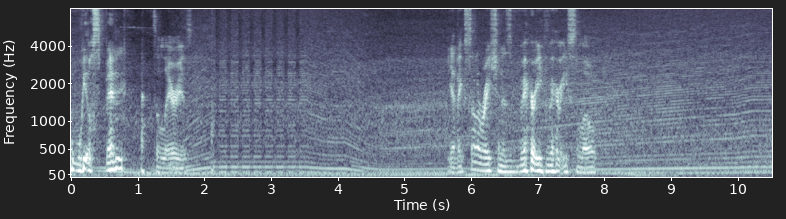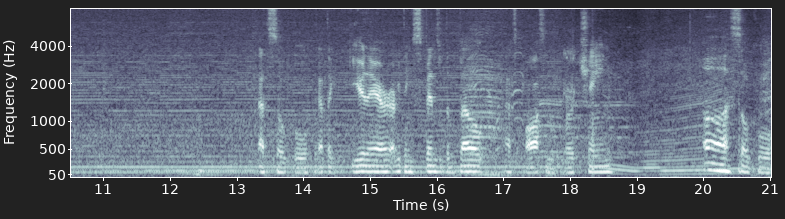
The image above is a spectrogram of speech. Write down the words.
Wheel spin? That's hilarious. Yeah, the acceleration is very, very slow. That's so cool. We got the gear there, everything spins with the belt. That's awesome. Or a chain. Oh, so cool.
